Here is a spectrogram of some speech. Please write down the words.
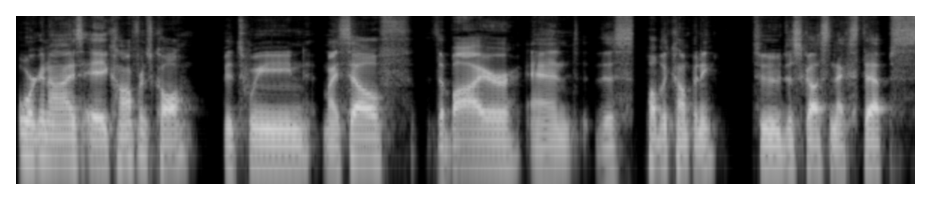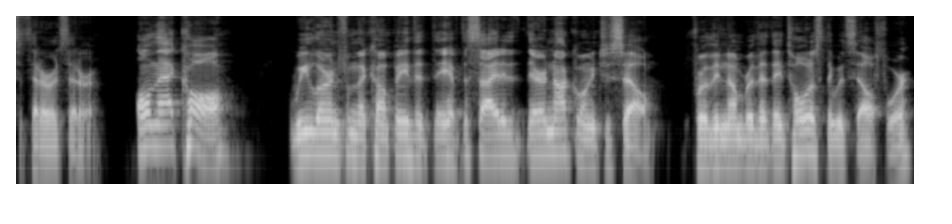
organized a conference call between myself, the buyer, and this public company to discuss next steps, et cetera, et cetera. On that call, we learned from the company that they have decided they're not going to sell for the number that they told us they would sell for,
